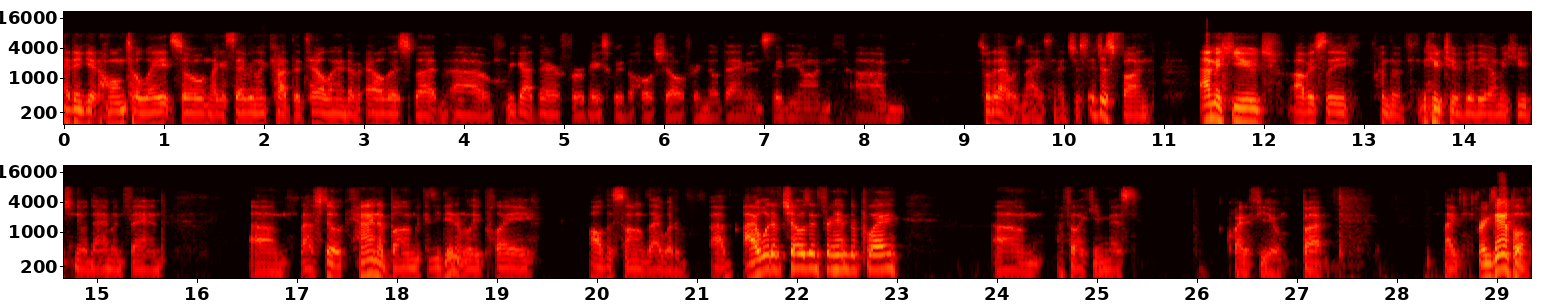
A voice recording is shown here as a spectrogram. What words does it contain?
I didn't get home till late, so like I said, we only caught the tail end of Elvis, but uh, we got there for basically the whole show for Neil Diamond and Celine Dion. Um, so that was nice. It's just it's just fun. I'm a huge, obviously from the YouTube video, I'm a huge Neil Diamond fan. Um, but I was still kind of bummed because he didn't really play all the songs I would have I, I would have chosen for him to play. Um, I feel like he missed quite a few. But like for example,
